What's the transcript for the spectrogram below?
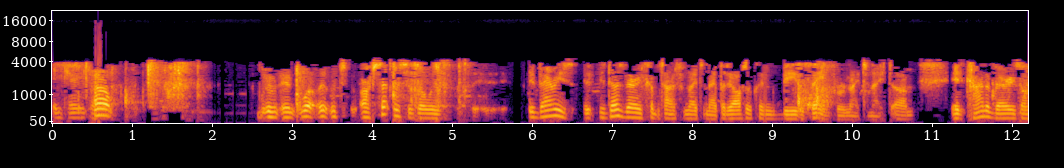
in terms of um, and, well, it, our set list is always it varies. It, it does vary sometimes from night to night, but it also can be the same for night to night. Um, it kind of varies on.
